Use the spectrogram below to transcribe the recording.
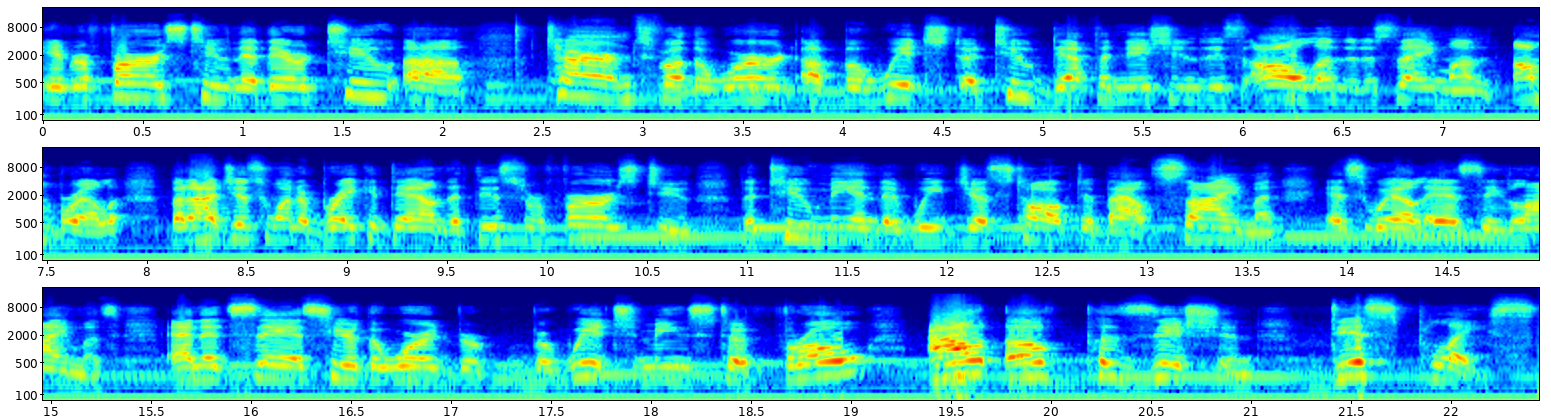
It refers to that there are two uh, terms for the word uh, bewitched, uh, two definitions. It's all under the same um, umbrella, but I just want to break it down that this refers to the two men that we just talked about, Simon as well as Elymas. And it says here the word be- bewitched means to throw out of position, displace.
